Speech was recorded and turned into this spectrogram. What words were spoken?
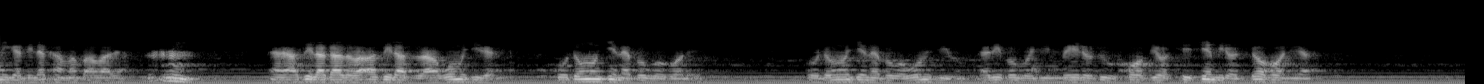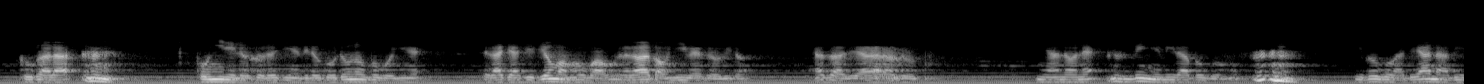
နေ့ကဒီလက်ခံမှာပါပါတယ်အဲအဇိလကာသဘာအဇိလဆိုတာဝိုးမရှိတဲ့ကိုတုံးလုံးကျင့်တဲ့ပုဂ္ဂိုလ်ပေါ်တယ်ကိုတုံးလုံးကျင့်တဲ့ပုဂ္ဂိုလ်ဝိုးမရှိဘူးအဲဒီပုဂ္ဂိုလ်ကြီးမေးလို့သူဟောပြောဖြည့်ရှင်းပြီးတော့ပြောဟောနေတာခုကလာဘုန်းကြီးတွေလို့ဆိုလို့ရှိရင်ဒီလိုကိုတုံးလုံးပုဂ္ဂိုလ်ကြီးနဲ့စကားကြစီပြောမှမဟုတ်ပါဘူးစကားကောင်းကြီးပဲဆိုပြီးတော့သစ္စာပြာကတော့သူညာတော်နဲ့သိမြင်မိတာပုဂ္ဂိုလ်မို့ ဒီပုဂ္ဂိုလ်ကတရားနာပြီး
